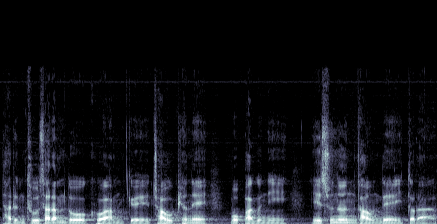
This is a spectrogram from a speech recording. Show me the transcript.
다른 두 사람도 그와 함께 좌우편에 못 박으니 예수는 가운데 있더라.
